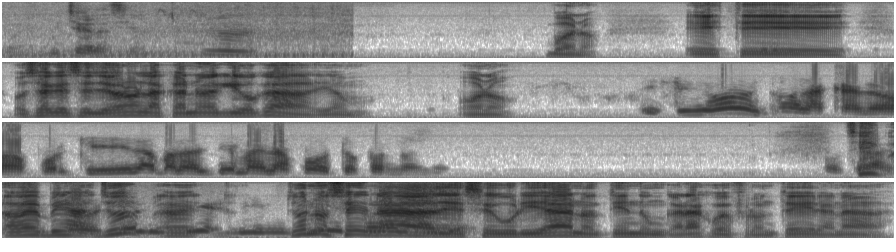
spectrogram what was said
Bueno, muchas gracias. No. Bueno, este, o sea que se llevaron las canoas equivocadas, digamos, ¿o no? Se llevaron todas las canoas porque era para el tema de la foto, Fernando. O Sí, sea, a ver, mira, yo, limpié- a ver, yo no sé nada de seguridad, no entiendo un carajo de frontera, nada.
